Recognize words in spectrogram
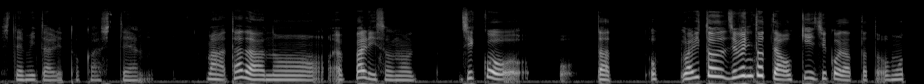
してみたりとかしてまあただあのやっぱりその事故だ割と自分にとっては大きい事故だったと思っ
